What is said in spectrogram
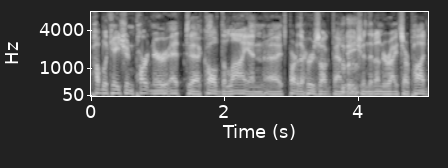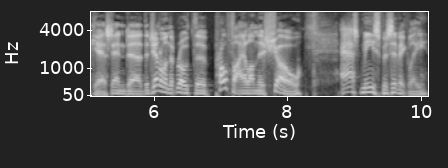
publication partner at uh, called The Lion. Uh, it's part of the Herzog Foundation that underwrites our podcast. And uh, the gentleman that wrote the profile on this show asked me specifically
